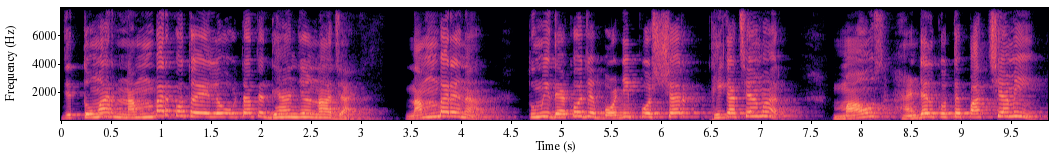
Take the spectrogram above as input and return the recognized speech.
যে তোমার নাম্বার কত এলো, ওটাতে ধ্যান যেন না যায়। নাম্বারে না। তুমি দেখো যে বডি পোশ্চার ঠিক আছে আমার? মাউস হ্যান্ডেল করতে পারছি আমি?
